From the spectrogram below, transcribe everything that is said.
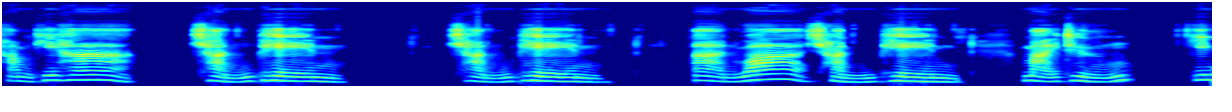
คำที่ห้าฉันเพน ฉันเพนอ่านว่าฉันเพนหมายถึง กิน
